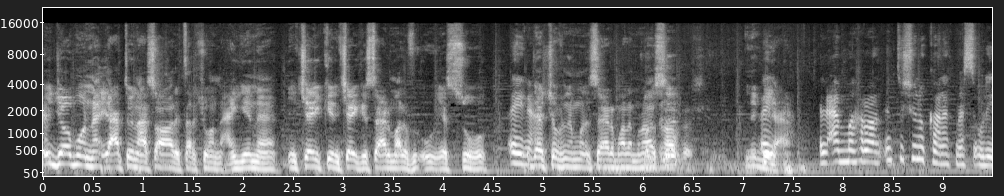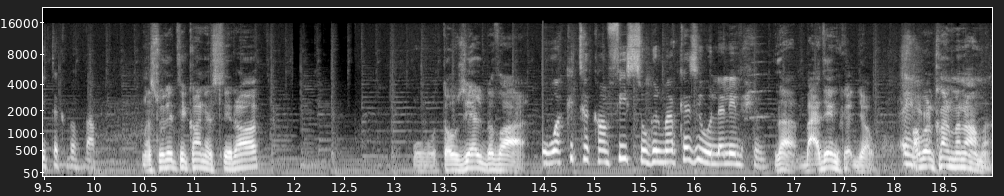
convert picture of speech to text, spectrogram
يجاوبونا يعطونا أسعار يطرشون عينه نشيك نشيك السعر ماله ويا السوق إي إذا نعم شفنا سعر ماله مناسب. نبيعه. العم مهران أنت شنو كانت مسؤوليتك بالضبط؟ مسؤوليتي كان استيراد. وتوزيع البضاعة. وقتها كان في السوق المركزي ولا للحين؟ لا بعدين جو. أي نعم. أول كان منامة.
